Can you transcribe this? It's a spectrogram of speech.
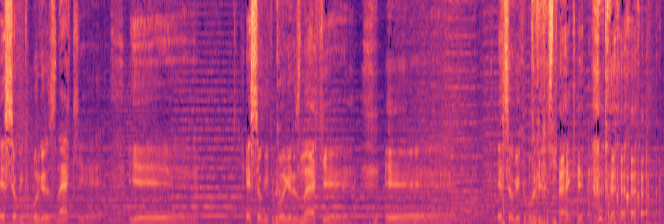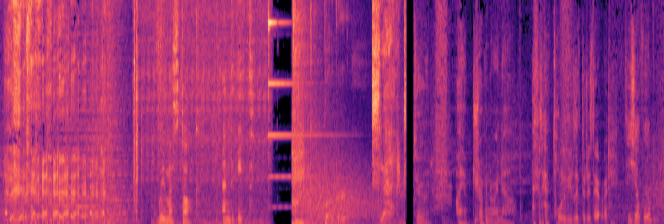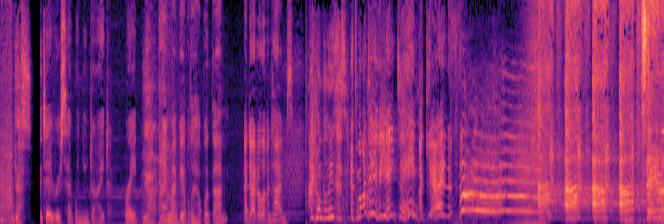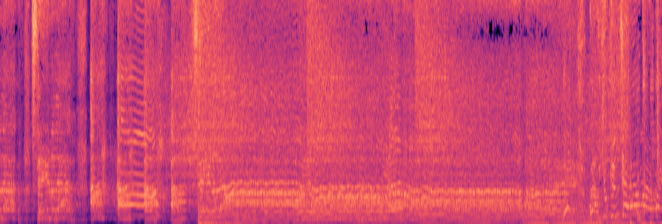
Esse é o Geek Burger Snack. E. Esse é o Geek Burger Snack. E. Esse é o Geek Burger Snack. We must talk and eat. Snack. Dude, I am tripping right now. I feel like I've totally lived through this day already. Deja vu? Yes. The day reset when you died, right? Yeah. I might be able to help with that. I died 11 times. I don't believe this. It's Monday the 18th again! Staying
